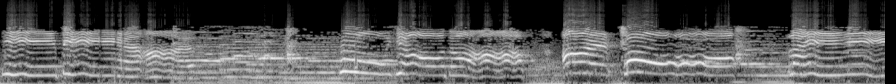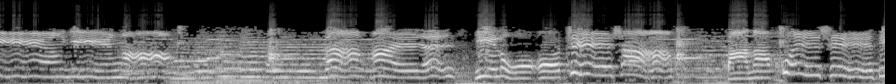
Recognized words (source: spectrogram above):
一遍，不由得耳目泪盈盈啊！咱二人一路之上，把那婚事定，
